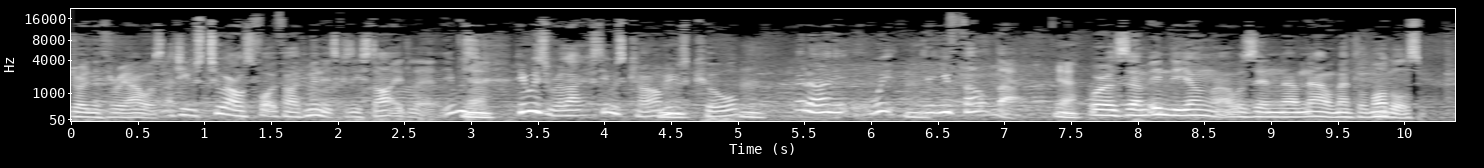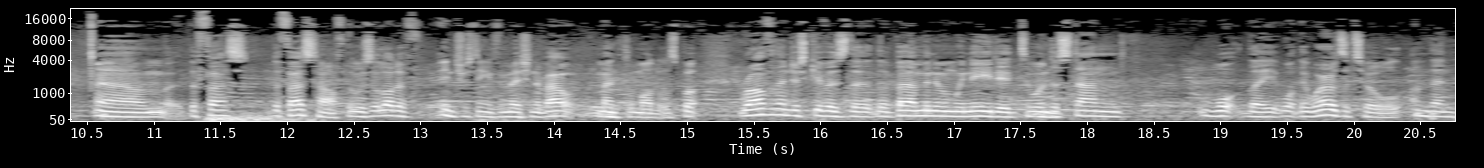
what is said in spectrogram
during the three hours. Actually, it was two hours forty five minutes because he started late. He was Yeah. he was relaxed. He was calm. He was cool. You know, we you felt that. Yeah. Whereas um, Indy Young, I was in um, now Mental Models. Um, the first the first half there was a lot of interesting information about mental models, but rather than just give us the, the bare minimum we needed to understand what they what they were as a tool and then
